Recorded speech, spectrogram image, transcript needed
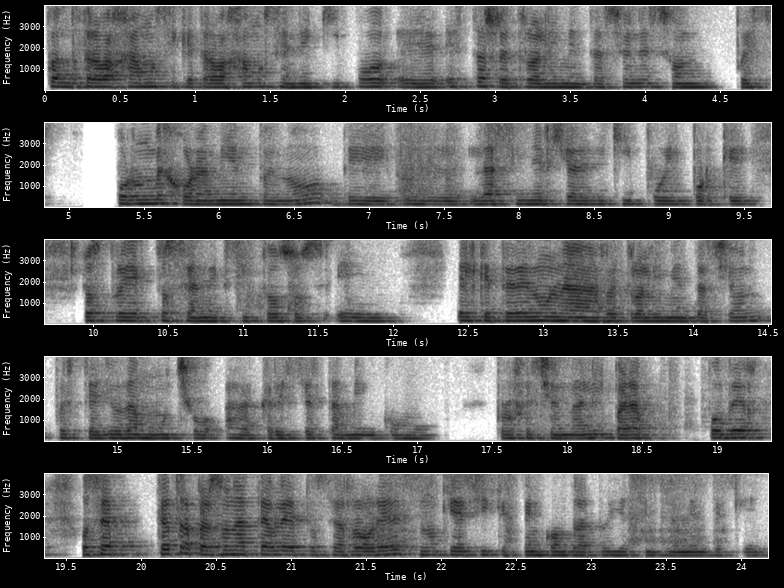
cuando trabajamos y que trabajamos en equipo, estas retroalimentaciones son, pues, por un mejoramiento, ¿no? De la sinergia del equipo y porque los proyectos sean exitosos. el que te den una retroalimentación, pues te ayuda mucho a crecer también como profesional y para poder, o sea, que otra persona te hable de tus errores no quiere decir que esté en contra tuya, simplemente que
